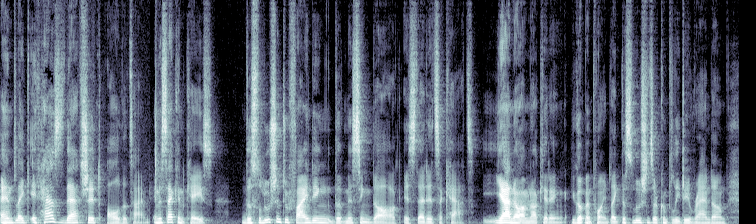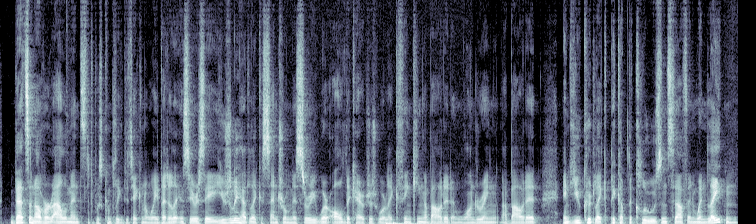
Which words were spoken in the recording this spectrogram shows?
And like it has that shit all the time. In the second case the solution to finding the missing dog is that it's a cat. Yeah, no, I'm not kidding. You got my point. Like the solutions are completely random. That's another element that was completely taken away. But in series, they usually had like a central mystery where all the characters were like thinking about it and wondering about it, and you could like pick up the clues and stuff. And when Layton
